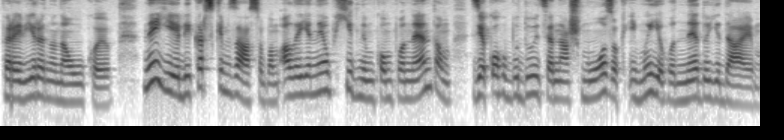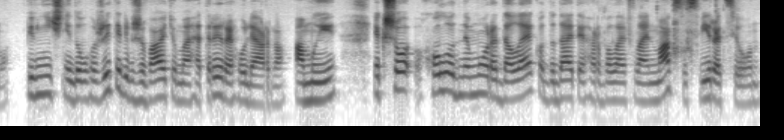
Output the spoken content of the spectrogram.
перевірено наукою. Не є лікарським засобом, але є необхідним компонентом, з якого будується наш мозок, і ми його не доїдаємо. Північні довгожителі вживають омега-3 регулярно. А ми, якщо холодне море далеко, додайте Herbalife Line Max у свій раціон.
